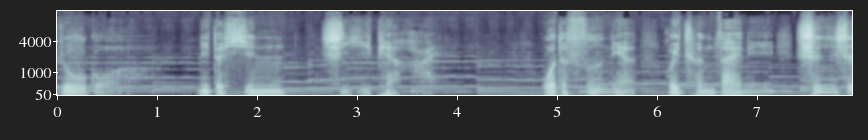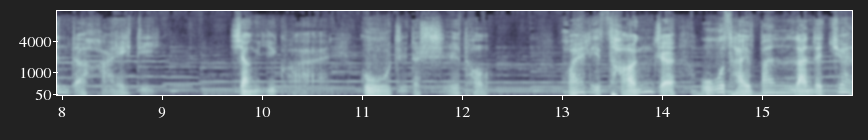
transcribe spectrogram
如果你的心是一片海。我的思念会沉在你深深的海底，像一块固执的石头，怀里藏着五彩斑斓的眷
